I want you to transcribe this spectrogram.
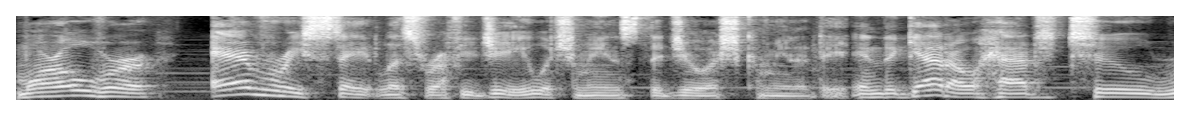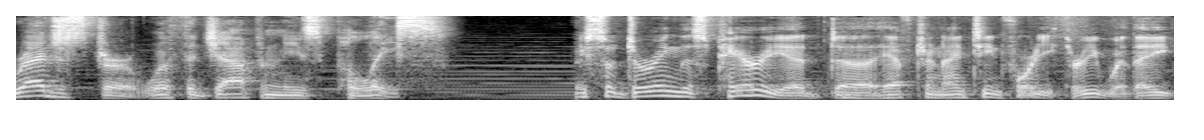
Moreover, every stateless refugee, which means the Jewish community in the ghetto, had to register with the Japanese police. So during this period, uh, after 1943, were they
